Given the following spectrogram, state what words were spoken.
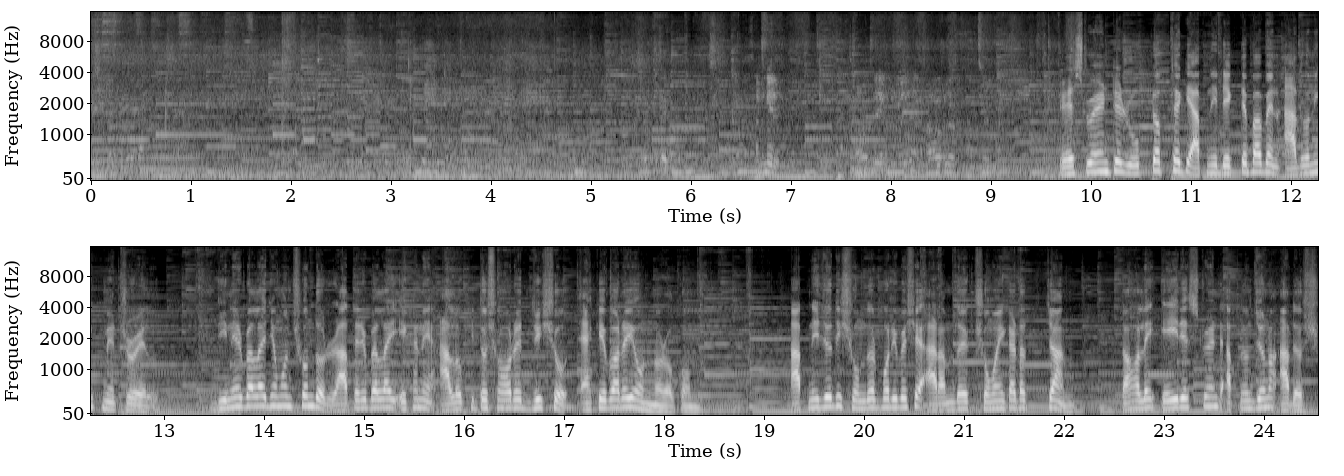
রেস্টুরেন্টের রুপটপ থেকে আপনি দেখতে পাবেন আধুনিক মেট্রো রেল। দিনের বেলায় যেমন সুন্দর, রাতের বেলায় এখানে আলোকিত শহরের দৃশ্য একেবারেই অন্যরকম। আপনি যদি সুন্দর পরিবেশে আরামদায়ক সময় কাটাতে চান, তাহলে এই রেস্টুরেন্ট আপনার জন্য আদর্শ।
